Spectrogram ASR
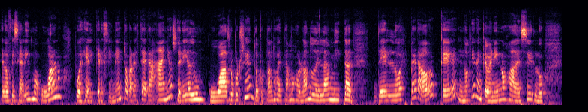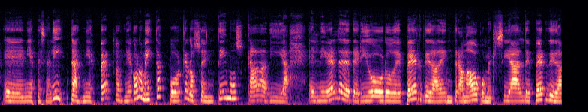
el oficialismo cubano, pues el crecimiento para este año sería de un 4%, por tanto estamos hablando de la mitad de lo esperado que no tienen que venirnos a decirlo eh, ni especialistas, ni expertos, ni economistas, porque lo sentimos cada día. El nivel de deterioro, de pérdida de entramado comercial, de pérdida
